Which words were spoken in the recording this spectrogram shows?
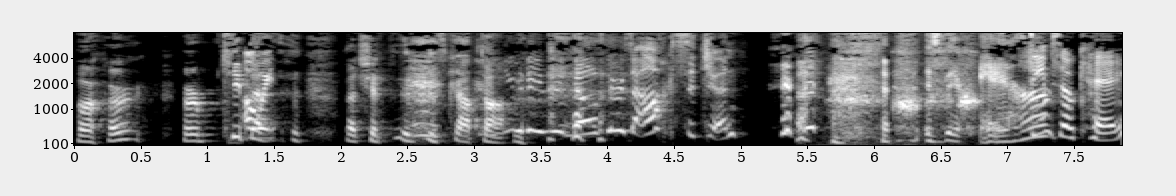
or her, or keep Oh, that. wait. That shit is dropped off. You don't even know if there's oxygen. Is there air? Seems okay.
